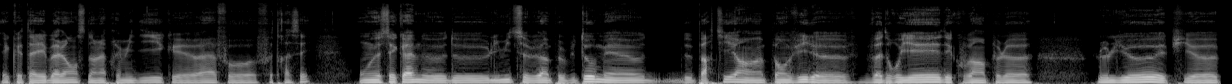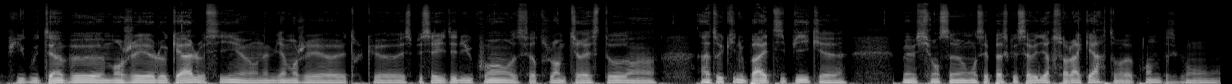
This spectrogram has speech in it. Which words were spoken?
et que t'as les balances dans l'après-midi et que voilà, faut, faut tracer. On essaie quand même de, de, limite se lever un peu plus tôt, mais euh, de partir un peu en ville, vadrouiller, découvrir un peu le, le lieu et puis, euh, puis goûter un peu, euh, manger local aussi. Euh, on aime bien manger les trucs, spécialités du coin. On se faire toujours un petit resto, un, truc qui nous paraît typique. même si on sait, sait pas ce que ça veut dire sur la carte, on va prendre parce qu'on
